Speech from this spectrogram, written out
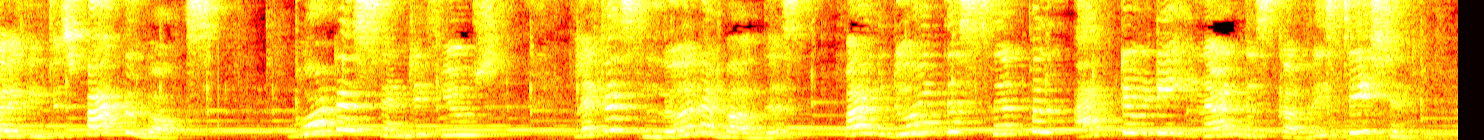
welcome to Sparklebox. What is centrifuge? Let us learn about this by doing this simple activity in our discovery station.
